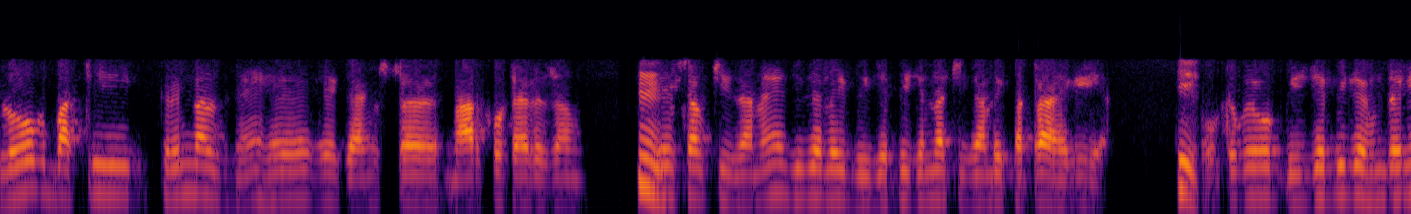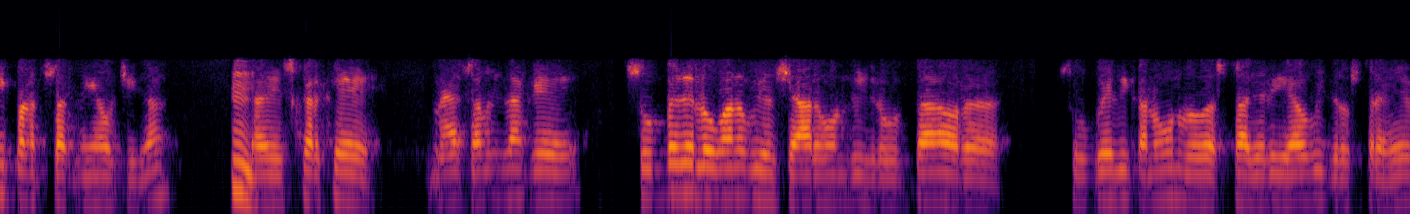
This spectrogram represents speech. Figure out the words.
ਲੋਕ ਬਾਕੀ ਕ੍ਰਿਮੀਨਲ ਨੇ ਇਹ ਇਹ ਗੈਂਗਸਟਰ ਨਾਰਕੋ ਟੈਰਰਿਜ਼ਮ ਇਹ ਸਭ ਚੀਜ਼ਾਂ ਨੇ ਜਿਹਦੇ ਲਈ ਬੀਜੇਪੀ ਜਿੰਨਾ ਚੀਜ਼ਾਂ ਲਈ ਖਤਰਾ ਹੈਗੀ ਆ। ਉਹ ਕਿਉਂਕਿ ਉਹ ਬੀਜੇਪੀ ਦੇ ਹੁੰਦੇ ਨਹੀਂ ਪਣਪ ਸਕਦੀਆਂ ਉਹ ਚੀਜ਼ਾਂ। ਤਾਂ ਇਸ ਕਰਕੇ ਮੈਂ ਸਮਝਦਾ ਕਿ ਸੂਬੇ ਦੇ ਲੋਕਾਂ ਨੂੰ ਵੀ ਹੁਸ਼ਿਆਰ ਹੋਣ ਦੀ ਜ਼ਰੂਰਤ ਆ ਔਰ ਸੂਬੇ ਦੀ ਕਾਨੂੰਨ ਵਿਵਸਥਾ ਜਿਹੜੀ ਆ ਉਹ ਵੀ ਦਰੁਸਤ ਰਹੇ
